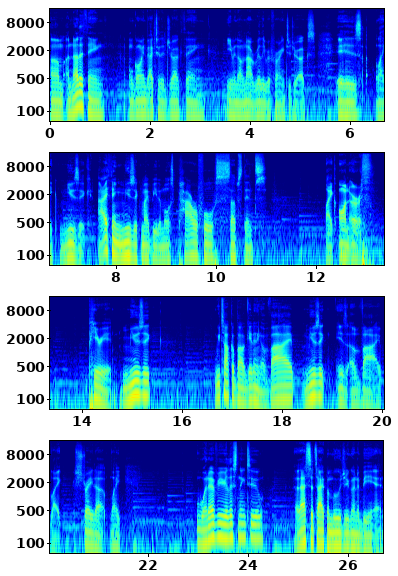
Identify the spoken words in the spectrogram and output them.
Um, another thing, I'm going back to the drug thing, even though I'm not really referring to drugs, is like music. I think music might be the most powerful substance like on earth. Period. Music we talk about getting a vibe. Music is a vibe, like straight up. Like whatever you're listening to, that's the type of mood you're going to be in.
